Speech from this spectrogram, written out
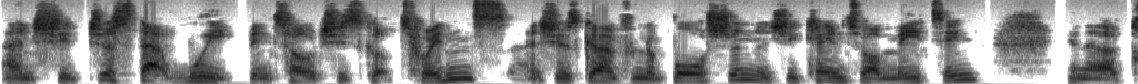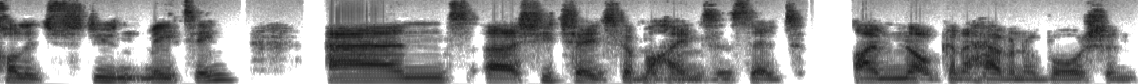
and she'd just that week been told she's got twins and she was going for an abortion and she came to our meeting in a college student meeting and uh, she changed her mind and said I'm not going to have an abortion.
